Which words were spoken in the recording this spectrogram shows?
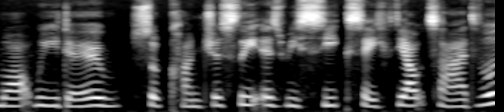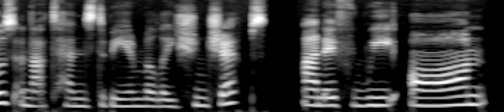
what we do subconsciously is we seek safety outside of us, and that tends to be in relationships. And if we aren't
